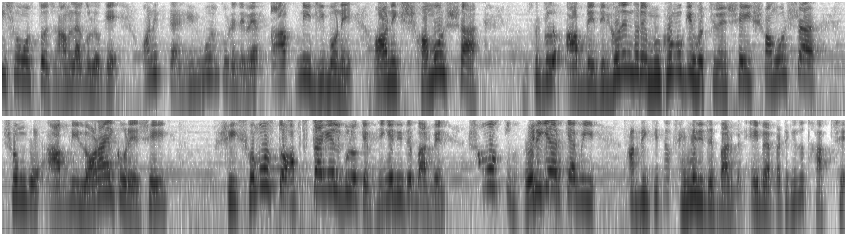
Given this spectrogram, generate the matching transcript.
এই সমস্ত ঝামেলাগুলোকে অনেকটা নির্মূল করে দেবে। আপনি জীবনে অনেক সমস্যা যেগুলো আপনি দীর্ঘদিন ধরে মুখোমুখি হচ্ছিলেন, সেই সমস্যার সঙ্গে আপনি লড়াই করে সেই সেই সমস্ত অবস্টাগেলগুলোকে ভেঙে দিতে পারবেন, সমস্ত ব্যারিয়ারকে আমি, আপনি কিন্তু ভেঙে দিতে পারবেন। এই ব্যাপারটা কিন্তু থাকছে।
